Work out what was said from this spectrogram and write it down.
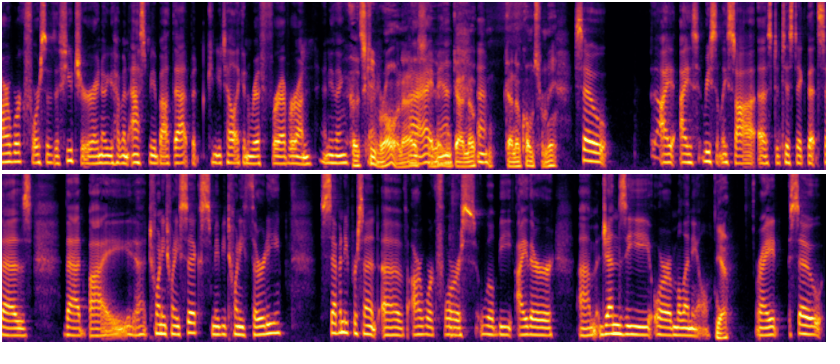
our workforce of the future. I know you haven't asked me about that, but can you tell I can riff forever on anything? Let's Sorry. keep rolling. All right, man. Got no, uh, got no qualms for me. So, I, I recently saw a statistic that says that by uh, 2026, maybe 2030, 70% of our workforce will be either um, Gen Z or millennial. Yeah. Right. So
